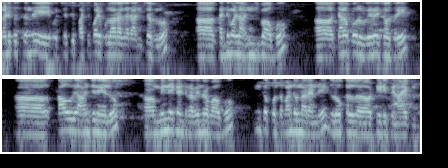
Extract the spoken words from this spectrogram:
నడిపిస్తుంది వచ్చేసి పత్తిపాటి పుల్లారావు గారి అనుచరులు ఆ, కందిమళ్ళ అంజు బాబు ఆ, తెలపోలు వీరయ్య చౌదరి ఆ, కావురి ఆంజనేయులు మిన్నేకంటి రవీంద్రబాబు ఇంకా కొంతమంది ఉన్నారండి లోకల్ టీడీపీ నాయకులు.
